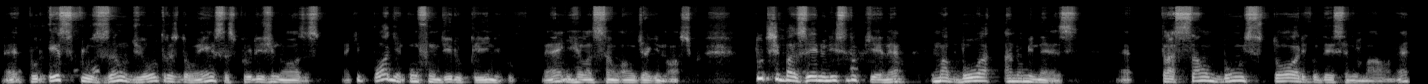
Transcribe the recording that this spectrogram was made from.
né, por exclusão de outras doenças pruriginosas, né, que podem confundir o clínico né, em relação ao diagnóstico. Tudo se baseia no início do quê? Né? Uma boa anamnese, né, traçar um bom histórico desse animal, né?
